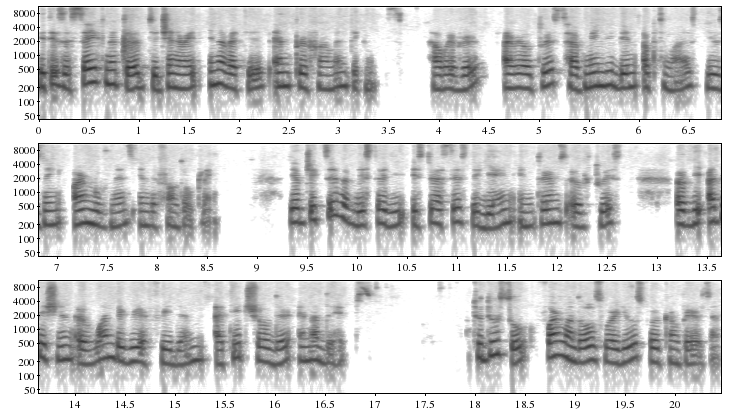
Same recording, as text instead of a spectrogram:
It is a safe method to generate innovative and performant techniques. However, aerial twists have mainly been optimized using arm movements in the frontal plane. The objective of this study is to assess the gain in terms of twist of the addition of one degree of freedom at each shoulder and at the hips. To do so, four models were used for comparison.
